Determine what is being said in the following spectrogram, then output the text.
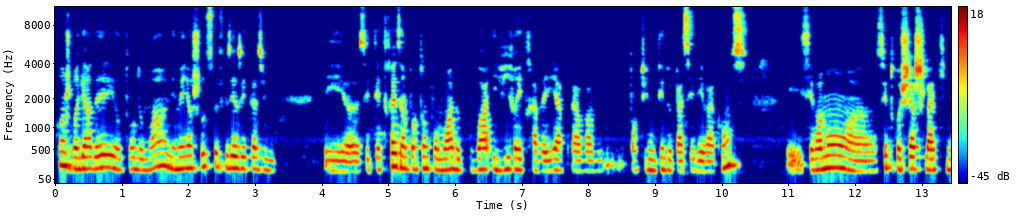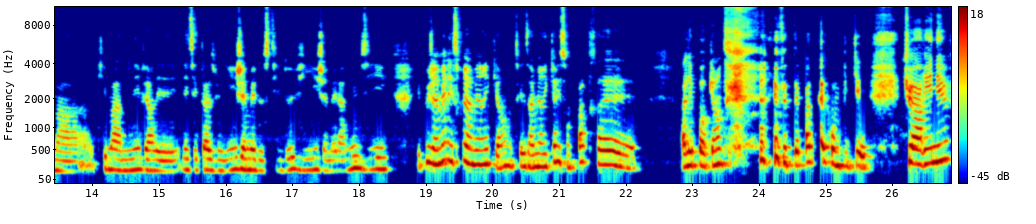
quand je regardais autour de moi, les meilleures choses se faisaient aux États-Unis. Et euh, c'était très important pour moi de pouvoir y vivre et travailler après avoir eu l'opportunité de passer des vacances. Et c'est vraiment euh, cette recherche-là qui m'a qui m'a amené vers les, les États-Unis. J'aimais le style de vie, j'aimais la musique, et puis j'aimais l'esprit américain. Tu sais, les Américains, ils sont pas très à l'époque, hein, c'était pas très compliqué. Tu arrives,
